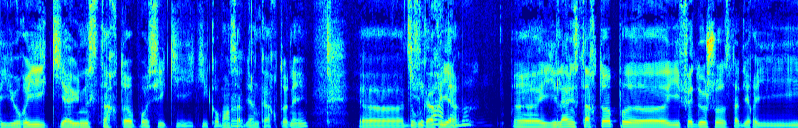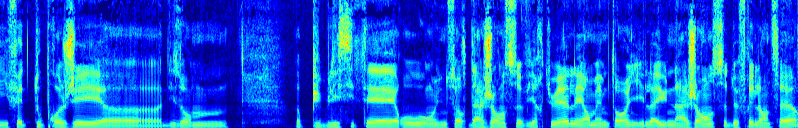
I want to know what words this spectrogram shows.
Yuri qui a une start-up aussi qui, qui commence à mm. bien cartonner. donc Gary... Euh, il a une start-up, euh, il fait deux choses, c'est-à-dire il fait tout projet, euh, disons, publicitaire ou une sorte d'agence virtuelle et en même temps il a une agence de freelancers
